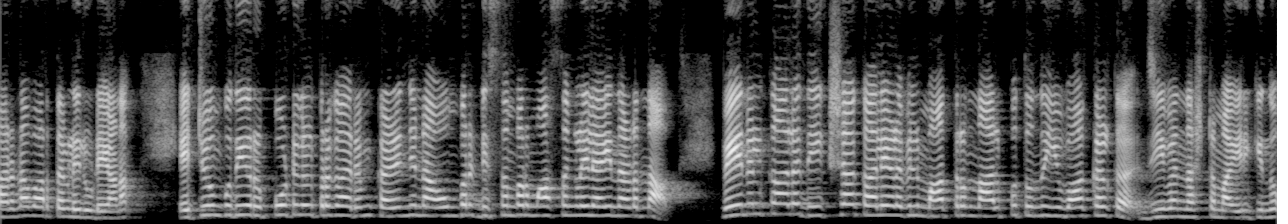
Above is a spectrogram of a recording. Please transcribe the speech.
മരണ വാർത്തകളിലൂടെയാണ് ഏറ്റവും പുതിയ റിപ്പോർട്ടുകൾ പ്രകാരം കഴിഞ്ഞ നവംബർ ഡിസംബർ മാസങ്ങളിലായി നടന്ന വേനൽക്കാല ദീക്ഷാ കാലയളവിൽ മാത്രം നാൽപ്പത്തൊന്ന് യുവാക്കൾക്ക് ജീവൻ നഷ്ടമായിരിക്കുന്നു.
